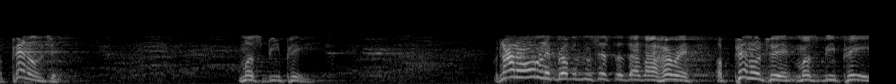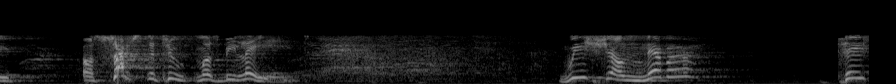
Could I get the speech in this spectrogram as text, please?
A penalty must be paid. But not only, brothers and sisters, as I hurry, a penalty must be paid, a substitute must be laid. We shall never taste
